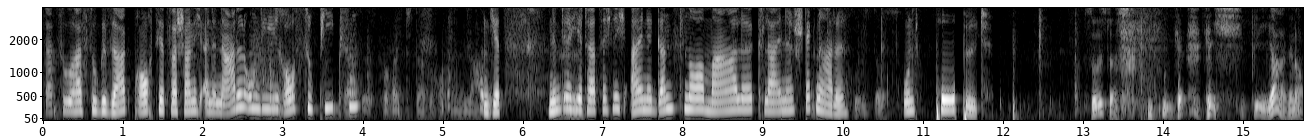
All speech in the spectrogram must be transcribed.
Dazu hast du gesagt, braucht es jetzt wahrscheinlich eine Nadel, um die rauszupieksen. das ist korrekt. Dafür braucht man eine Nadel. Und jetzt nimmt er hier tatsächlich eine ganz normale kleine Stecknadel So ist das. und popelt. So ist das. Ich, ja, genau.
